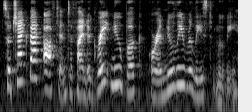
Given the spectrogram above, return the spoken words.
so check back often to find a great new book or a newly released movie.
